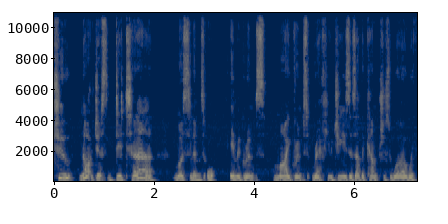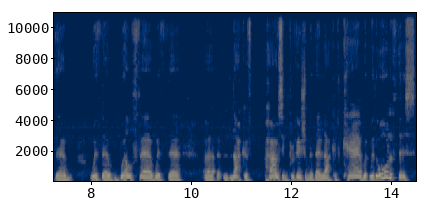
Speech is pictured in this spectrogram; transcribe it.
to not just deter Muslims or immigrants, migrants, refugees, as other countries were with their with their welfare, with their uh, lack of housing provision, with their lack of care, with, with all of this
